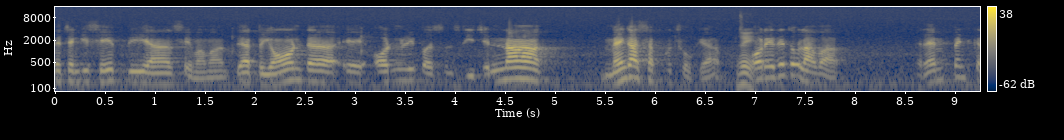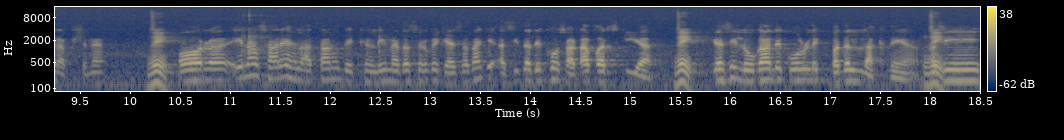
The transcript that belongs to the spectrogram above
ਤੇ ਚੰਗੀ ਸਿਹਤ ਦੀ ਆ ਸੇਵਾਵਾਂ। They are beyond a ordinary persons reach ਇੰਨਾ ਮਹਿੰਗਾ ਸਭ ਕੁਝ ਹੋ ਗਿਆ। ਔਰ ਇਹਦੇ ਤੋਂ ਇਲਾਵਾ ਰੈਂਪੈਂਟ ਕਰਪਸ਼ਨ ਹੈ। ਜੀ। ਔਰ ਇਹਨਾਂ ਸਾਰੇ ਹਾਲਾਤਾਂ ਨੂੰ ਦੇਖਣ ਲਈ ਮੈਂ ਤਾਂ ਸਿਰਫ ਇਹ ਕਹਿ ਸਕਦਾ ਕਿ ਅਸੀਂ ਤਾਂ ਦੇਖੋ ਸਾਡਾ ਫਰਜ਼ ਕੀ ਆ? ਜੀ। ਕਿ ਅਸੀਂ ਲੋਕਾਂ ਦੇ ਕੋਲ ਇੱਕ ਬਦਲ ਰੱਖਦੇ ਆ। ਅਸੀਂ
